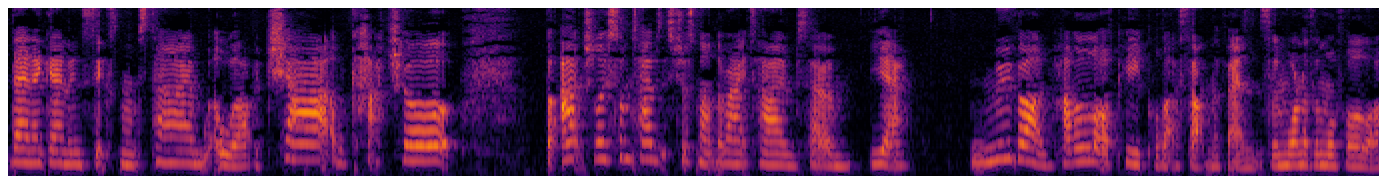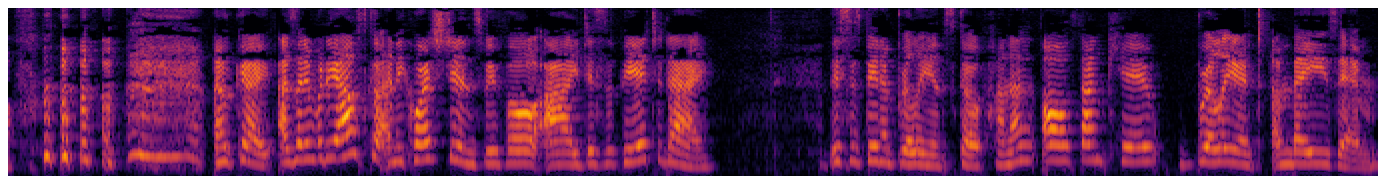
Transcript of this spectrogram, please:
Then again in six months' time we'll have a chat, we'll catch up. But actually sometimes it's just not the right time. So yeah, move on. Have a lot of people that sat on the fence and one of them will fall off. okay, has anybody else got any questions before I disappear today? This has been a brilliant scope, Hannah. Oh, thank you. Brilliant. Amazing.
